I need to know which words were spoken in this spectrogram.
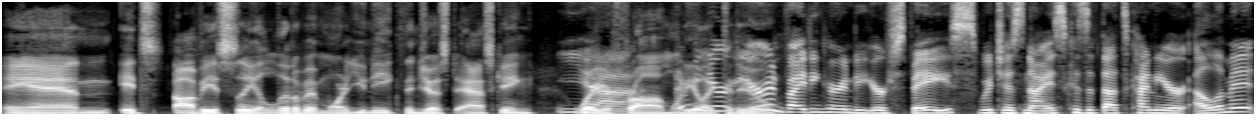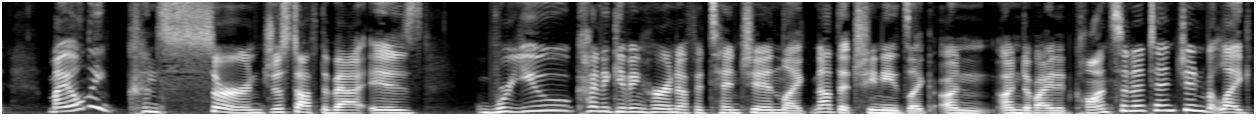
and it's obviously a little bit more unique than just asking where you're from. What I do you like to do? You're inviting her into your space, which is nice because if that's kind of your element. My only concern, just off the bat, is were you kind of giving her enough attention? Like, not that she needs like un, undivided, constant attention, but like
